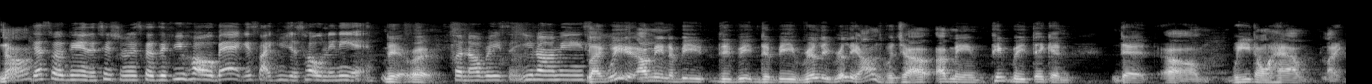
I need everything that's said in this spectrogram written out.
No. That's what being intentional is, because if you hold back, it's like you just holding it in Yeah, right. for no reason. You know what I mean? So Like we, I mean, to be to be to be really really honest with y'all, I mean, people be thinking that um, we don't have like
